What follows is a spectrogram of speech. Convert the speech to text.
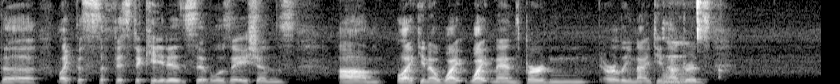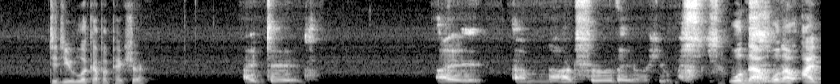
the like the sophisticated civilizations um, like you know white white man's burden early 1900s did you look up a picture I did. I am not sure they are human. well no well no i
